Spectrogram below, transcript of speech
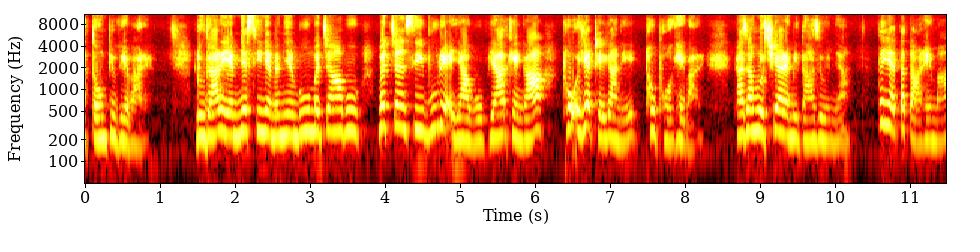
အသုံးပြုခဲ့ပါတယ်လူသားတွေရဲ့မျက်စိနဲ့မမြင်ဘူးမကြားဘူးမကြံစီဘူးတဲ့အရာကိုဘုရားသခင်ကထိုအရက်ထဲကနေထုတ်ဖော်ခဲ့ပါတယ်။ဒါကြောင့်မလို့ချစ်ရတဲ့မိသားစုဝင်များတည့်ရဲ့တက်တာထဲမှာ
